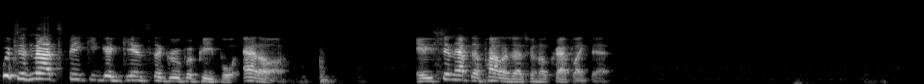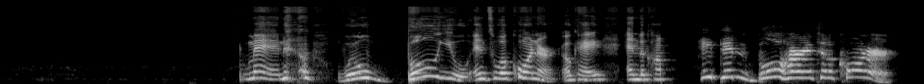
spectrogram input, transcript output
Which is not speaking against a group of people at all. And he shouldn't have to apologize for no crap like that. Men will bull you into a corner, okay? And the com- He didn't bull her into the corner.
